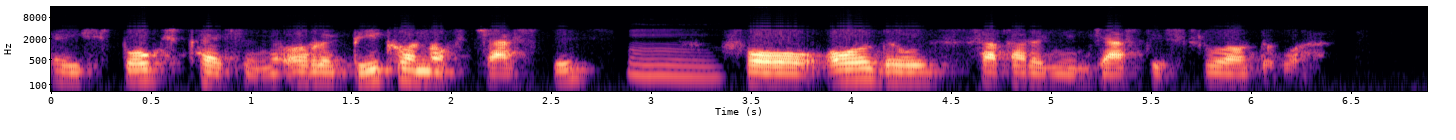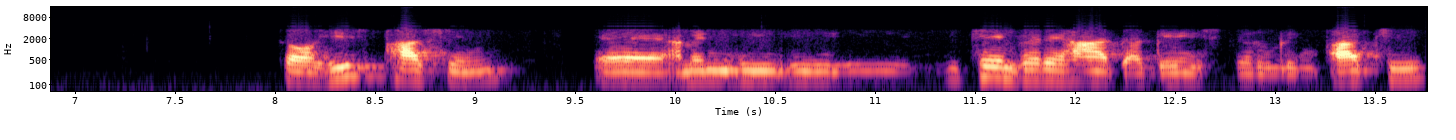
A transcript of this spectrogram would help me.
a, a spokesperson or a beacon of justice mm. for all those suffering injustice throughout the world. So his passing, uh, I mean, he, he, he, came very hard against the ruling party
